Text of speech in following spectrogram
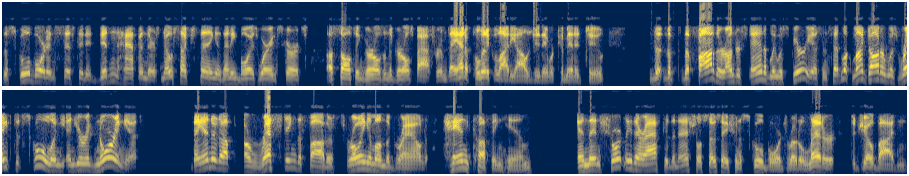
the school board insisted it didn't happen. There's no such thing as any boys wearing skirts assaulting girls in the girls' bathroom. They had a political ideology they were committed to. The, the, the father understandably was furious and said, look, my daughter was raped at school and, and you're ignoring it. They ended up arresting the father, throwing him on the ground, handcuffing him, and then shortly thereafter, the National Association of School Boards wrote a letter to Joe Biden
